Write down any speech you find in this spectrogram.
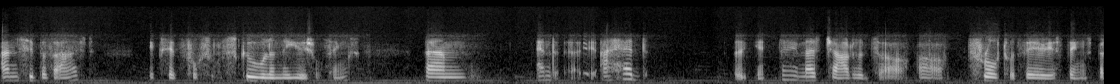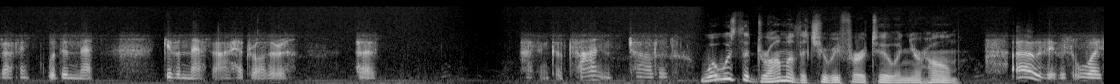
unsupervised except for school and the usual things. Um, and I had, uh, you know, most childhoods are, are fraught with various things, but I think within that, given that, I had rather a, a I think, a fine childhood. What was the drama that you refer to in your home? Oh, there was always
